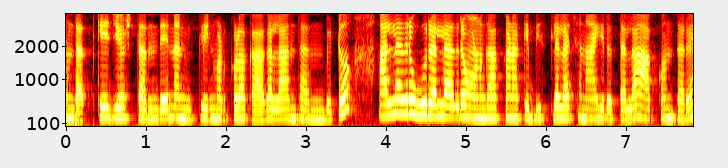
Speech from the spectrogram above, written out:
ಒಂದು ಹತ್ತು ಕೆ ಜಿಯಷ್ಟು ತಂದೆ, ನಾನು ಕ್ಲೀನ್ ಮಾಡ್ಕೊಳಕ್ಕಾಗಲ್ಲ ಅಂತ ಅಂದ್ಬಿಟ್ಟು ಅಲ್ಲಾದರೆ ಊರಲ್ಲಾದರೆ ಒಣಗಾಕೋಣಕ್ಕೆ ಬಿಸಿಲೆಲ್ಲ ಚೆನ್ನಾಗಿರುತ್ತಲ್ಲ ಹಾಕ್ಕೊತಾರೆ.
